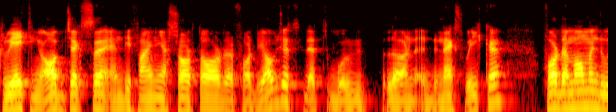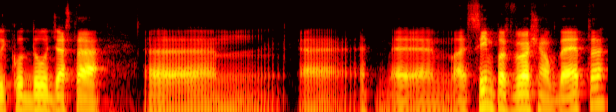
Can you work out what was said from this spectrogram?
creating objects and defining a sort order for the objects that we'll learn in the next week. For the moment we could do just a, um, a, a, a simple version of that.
